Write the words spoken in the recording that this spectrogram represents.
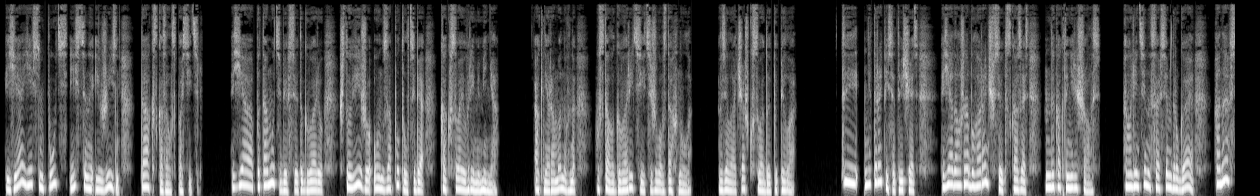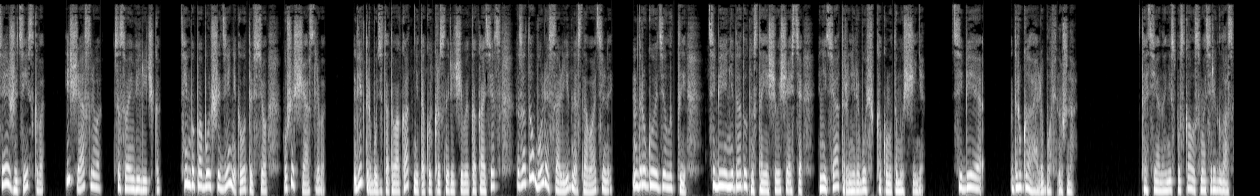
«Я есть путь, истина и жизнь», — так сказал Спаситель. Я потому тебе все это говорю, что вижу, он запутал тебя, как в свое время меня». Агния Романовна устала говорить и тяжело вздохнула. Взяла чашку с водой, попила. «Ты не торопись отвечать. Я должна была раньше все это сказать, да как-то не решалась. Валентина совсем другая, она вся из житейского. И счастлива со своим величко. Им бы побольше денег, вот и все, уж и счастлива. Виктор будет адвокат, не такой красноречивый, как отец, зато более солидный, основательный. Другое дело ты. Тебе не дадут настоящего счастья ни театр, ни любовь к какому-то мужчине. Тебе другая любовь нужна. Татьяна не спускала с матери глаз.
